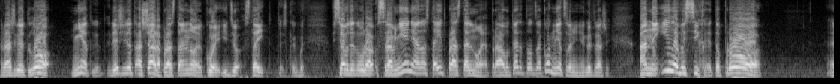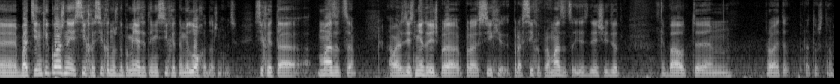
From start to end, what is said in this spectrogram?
Раши говорит, ло, нет, говорит, речь идет о шара, про остальное, кое идет, стоит. То есть, как бы, все вот это сравнение, оно стоит про остальное. Про вот этот вот закон нет сравнения, говорит Раши. А Наила сиха, это про э, ботинки кожные. Сиха, сиха нужно поменять, это не сиха, это мелоха должно быть. Сиха это мазаться. А вот здесь нет речи про, про сихи, про сиха, про мазаться. Здесь речь идет about, эм, про это, про то, что...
